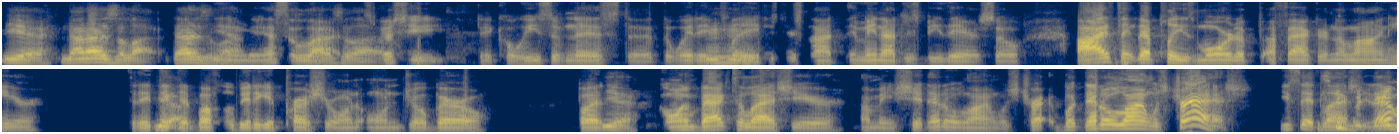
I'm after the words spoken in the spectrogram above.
Yeah, no, that is a lot. That is a You lot. I mean? That's a lot. That's a lot. Especially the cohesiveness, the, the way they Mhm. played. It's just not, it may not just be there. So I think that plays more to a factor in the line here. That they think Yeah. that Buffalo be able to get pressure on, on Joe Burrow. But Yeah, going back to last year, I mean, shit, that O line was trash. But that O line was trash. You said last year. they That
